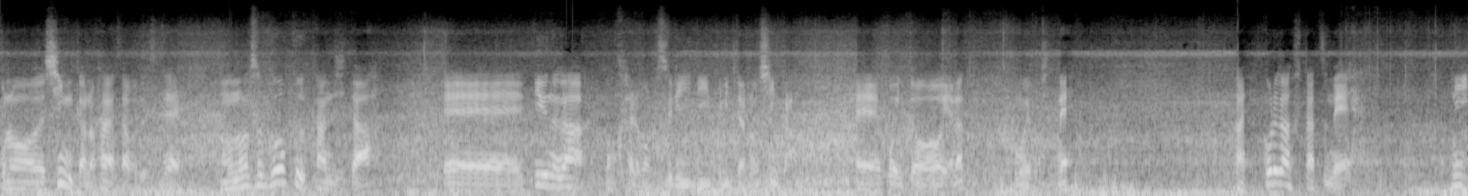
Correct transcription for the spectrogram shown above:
この進化の速さをですねものすごく感じた、えー、っていうのが今回のこの 3D プリンターの進化、えー、ポイントやなと思いましたね。はいこれが2つ目に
